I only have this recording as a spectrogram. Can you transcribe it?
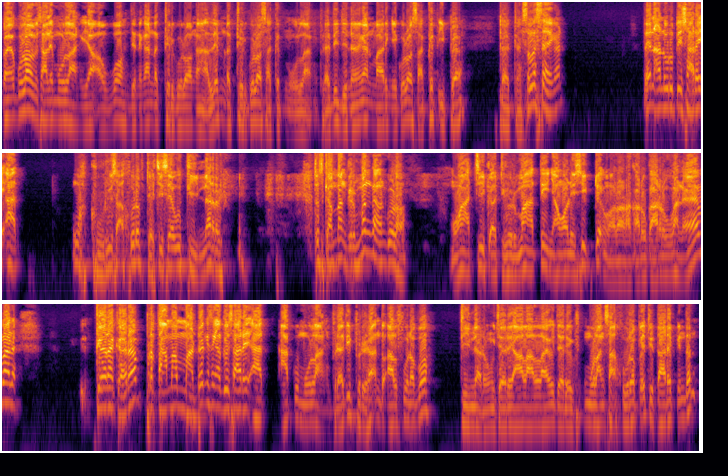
Kayak kula misalnya mulang, ya Allah jenengan negdir kula ngalim, negdir kula sakit mulang. Berarti jenengan maringi kula sakit ibadah. Selesai kan? Tapi nak nuruti syariat, Wah, guru sak huruf dadi sewu dinar. Terus gampang gremeng kan kula. Ngaji gak dihormati, nyangoni sithik malah karu-karuan. Eh mana gara-gara pertama madang sing nganggo syariat, aku mulang. Berarti berhak untuk alfu napa? Dinar. Wong jare ala-ala jare mulang sak huruf e ditarik pinten?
